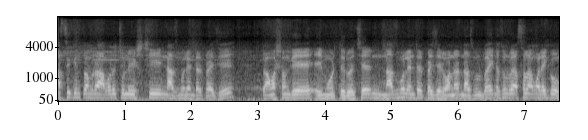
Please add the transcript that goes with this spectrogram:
আজকে কিন্তু আমরা আবারও চলে এসেছি নাজমুল এন্টারপ্রাইজে। তো আমার সঙ্গে এই মুহূর্তে রয়েছে নাজমুল এন্টারপ্রাইজের ওনার নাজমুল ভাই। নাজমুল ভাই আসসালামু আলাইকুম।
